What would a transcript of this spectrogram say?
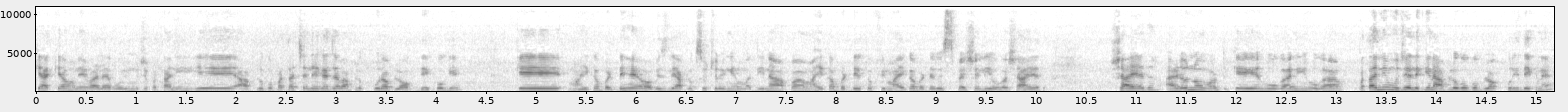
क्या क्या होने वाला है वो भी मुझे पता नहीं। ये आप लोग को पता चलेगा जब आप लोग पूरा व्लॉग देखोगे। कि माही का बर्थडे है ऑब्वियसली आप लोग सोच रहे हैं मदीना आपा माही का बर्थडे तो फिर माही का बर्थडे तो स्पेशल होगा शायद। शायद आई डोंट नो व्हाट कि होगा, नहीं होगा, पता नहीं मुझे, लेकिन आप लोगों को ब्लॉग पूरी देखना है,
